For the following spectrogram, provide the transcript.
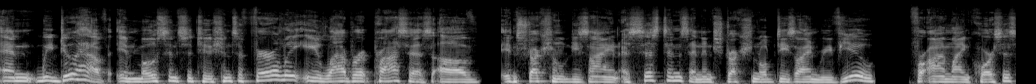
And we do have in most institutions a fairly elaborate process of instructional design assistance and instructional design review for online courses,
